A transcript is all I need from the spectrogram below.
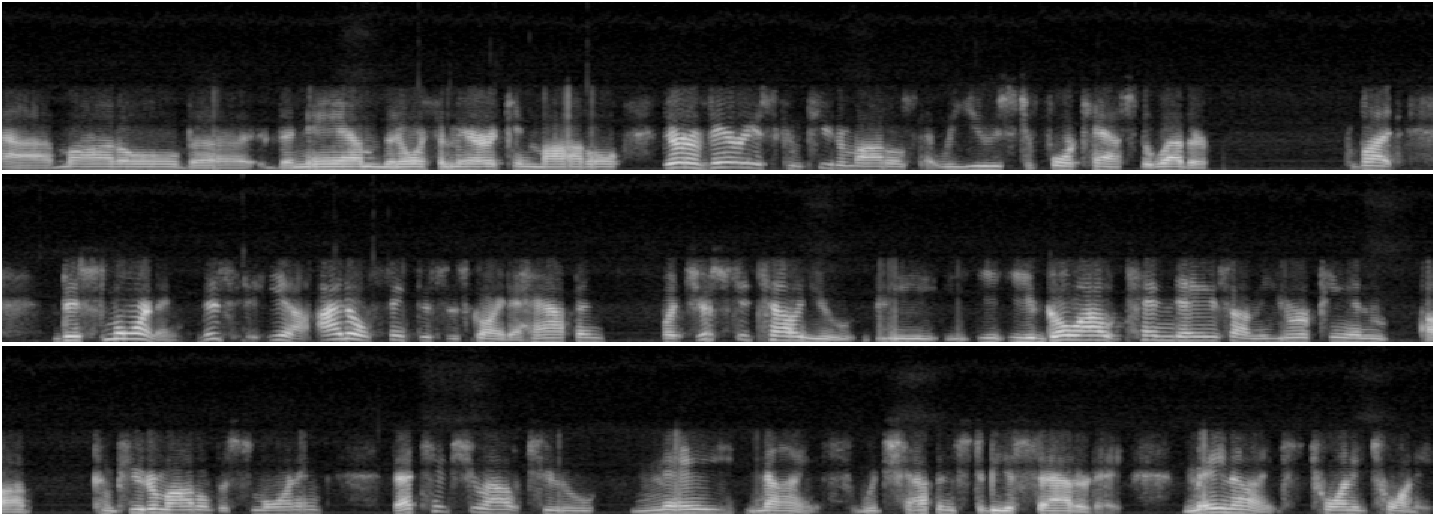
uh, model, the the NAM, the North American model. There are various computer models that we use to forecast the weather. But this morning, this you know, I don't think this is going to happen. But just to tell you, the you, go out ten days on the European uh, computer model this morning. That takes you out to May 9th, which happens to be a Saturday. May 9th, 2020.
